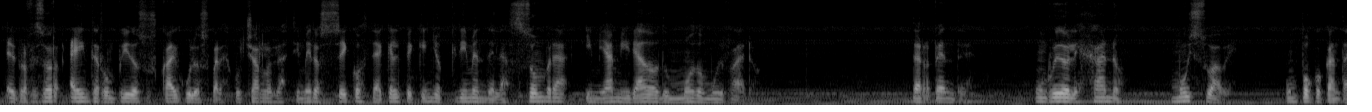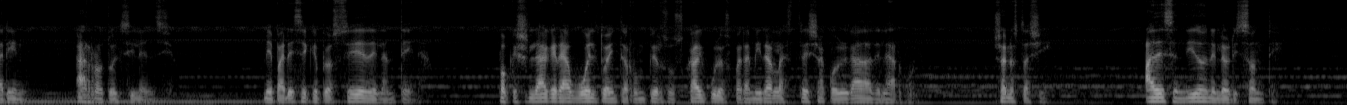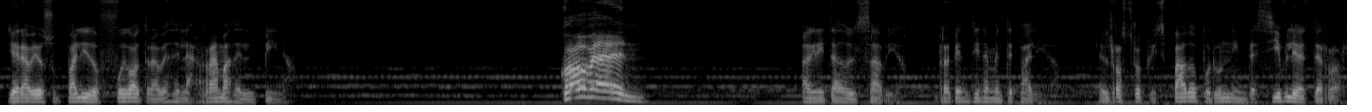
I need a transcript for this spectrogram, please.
El profesor ha interrumpido sus cálculos para escuchar los lastimeros secos de aquel pequeño crimen de la sombra y me ha mirado de un modo muy raro. De repente, un ruido lejano, muy suave, un poco cantarín, ha roto el silencio. Me parece que procede de la antena. Pockeschlager ha vuelto a interrumpir sus cálculos para mirar la estrella colgada del árbol. Ya no está allí. Ha descendido en el horizonte, y ahora veo su pálido fuego a través de las ramas del pino. ¡Joven! Ha gritado el sabio, repentinamente pálido el rostro crispado por un indecible terror.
